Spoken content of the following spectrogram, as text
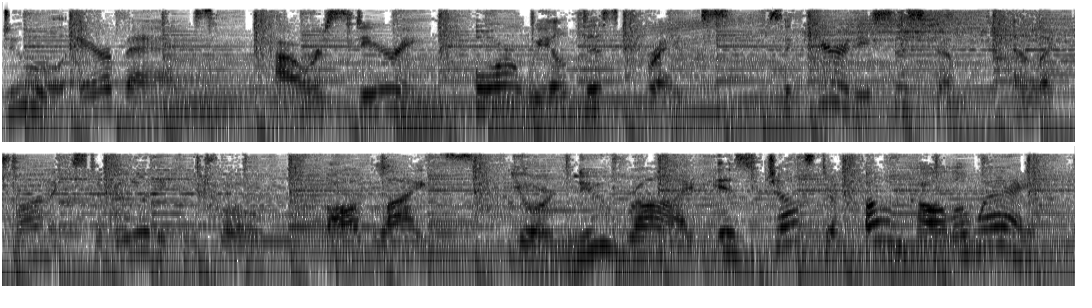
dual airbags, power steering, four-wheel disc brakes, security system, electronic stability control, fog lights. Your new ride is just a phone call away.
